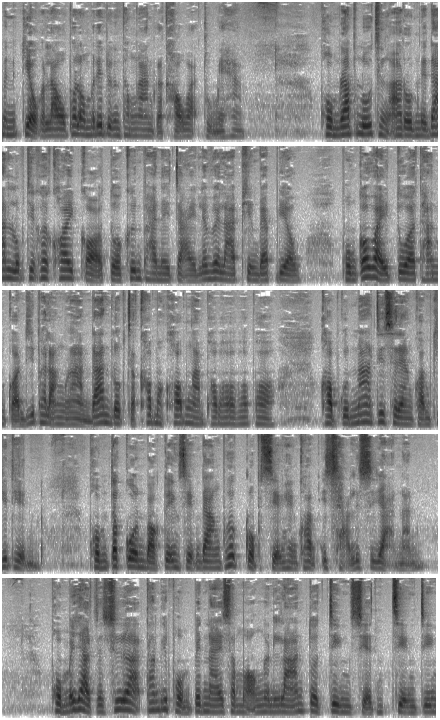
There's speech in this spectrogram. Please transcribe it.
มันเกี่ยวกับเราเพราะเราไม่ได้เป็นคนทำงานกับเขาอะถูกไหมฮะผมรับรู้ถึงอารมณ์ในด้านลบที่ค่อย ๆ ก่อตัวขึ้นภายในใจ และเวลาเพียงแป๊บเดียว ผมก็ไหวตัวทันก่อนที่พลังงานด้านลบจะเข้ามาครอบงำพอพอพอพอขอบคุณมากที่แสดงความคิดเห็น ผมตะโกนบอกตัวเองเสียงดังเพื่อกลบเสียงแห่งความอิจฉาริษยานั้น ผมไม่อยากจะเชื่อ ทั้งที่ผมเป็นนายสมองเงินล้านตัวจริงเสียงเสียงจริง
